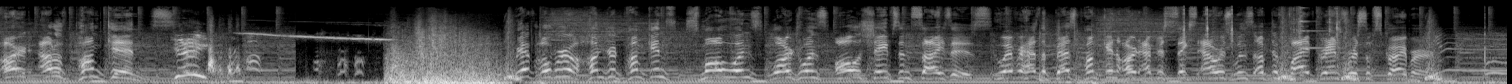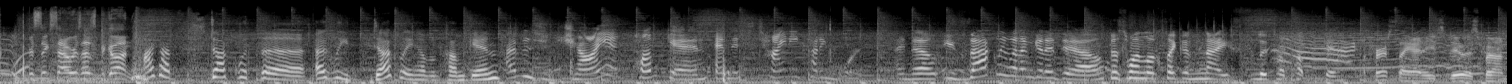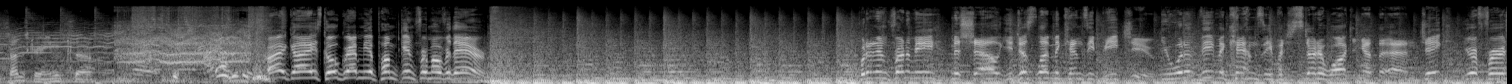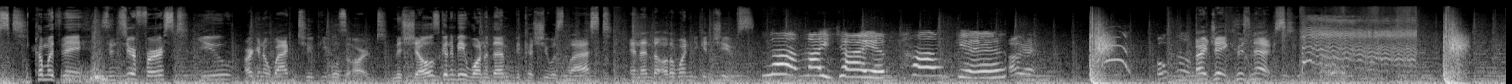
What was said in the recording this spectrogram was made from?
art out of pumpkins! Yay! We have over a hundred pumpkins, small ones, large ones, all shapes and sizes. Whoever has the best pumpkin art after six hours wins up to five grand for a subscriber. Your six hours has begun. I got stuck with the ugly duckling of a pumpkin. I have this giant pumpkin and this tiny cutting board. I know exactly what I'm gonna do. This one looks like a nice little pumpkin. The first thing I need to do is put on sunscreen, so. All right, guys, go grab me a pumpkin from over there. Put it in front of me. Michelle, you just let Mackenzie beat you. You would have beat Mackenzie, but you started walking at the end. Jake, you're first. Come with me. Since you're first, you are gonna whack two people's art. Michelle's gonna be one of them because she was last, and then the other one you can choose. Not my giant pumpkin. Okay. Oh. oh. All right, Jake, who's next?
